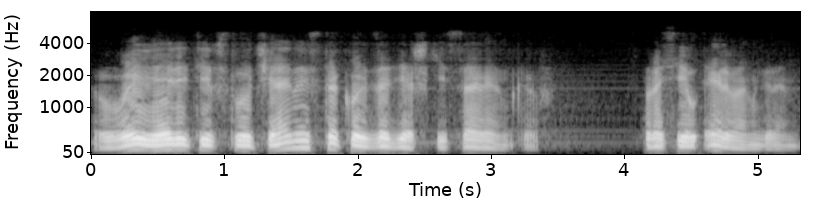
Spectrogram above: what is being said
«Вы верите в случайность такой задержки, Савенков?» спросил Эльвангрен.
